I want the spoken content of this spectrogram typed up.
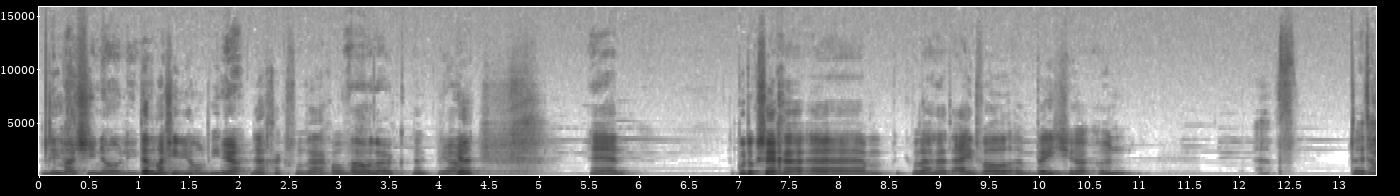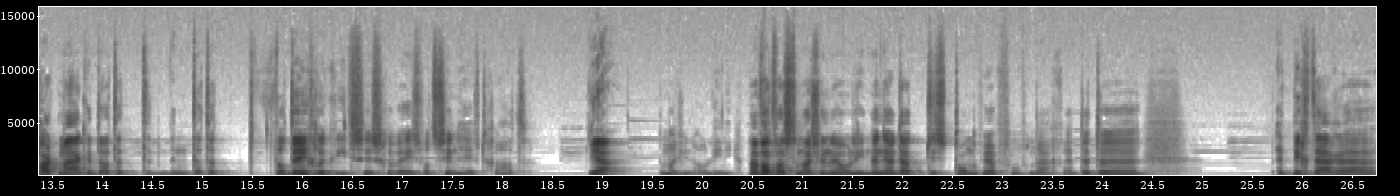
De ligt. Maginot-linie. De Matignon-linie, Ja. daar ga ik vandaag over Oh, hebben. leuk. Ja. Ja. Ja. En ik moet ook zeggen, ehm, ik wil aan het eind wel een beetje een, eh, het hard maken dat het, dat het wel degelijk iets is geweest wat zin heeft gehad. Ja. De Maginot-linie. Maar wat was de Maginot-linie? Nou, dat is het onderwerp van vandaag. Eh, De, de, het ligt daar eh,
